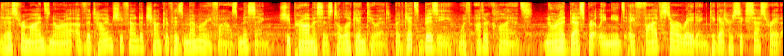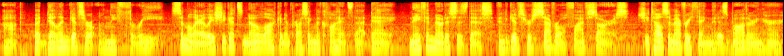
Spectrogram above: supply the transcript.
This reminds Nora of the time she found a chunk of his memory files missing. She promises to look into it, but gets busy with other clients. Nora desperately needs a 5 star rating to get her success rate up, but Dylan gives her only 3. Similarly, she gets no luck in impressing the clients that day. Nathan notices this and gives her several 5 stars. She tells him everything that is bothering her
